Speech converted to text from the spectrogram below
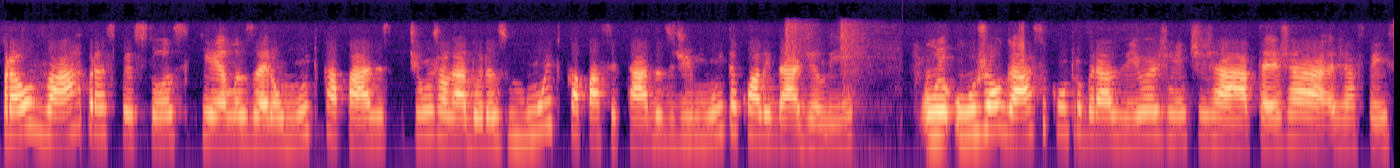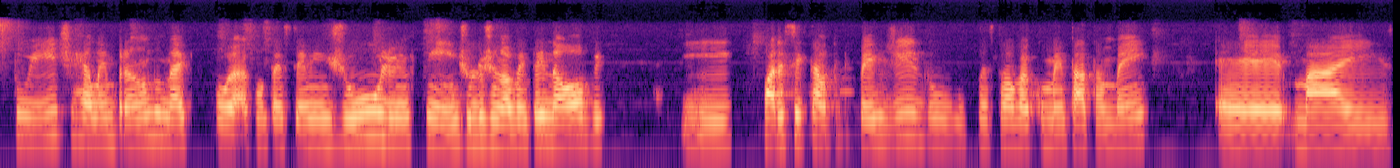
provar para as pessoas que elas eram muito capazes, que tinham jogadoras muito capacitadas, de muita qualidade ali. O, o jogaço contra o Brasil, a gente já até já, já fez tweet relembrando, né, que foi, aconteceu em julho, enfim, em julho de 99, e parecia que estava tudo perdido, o pessoal vai comentar também, é, mas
